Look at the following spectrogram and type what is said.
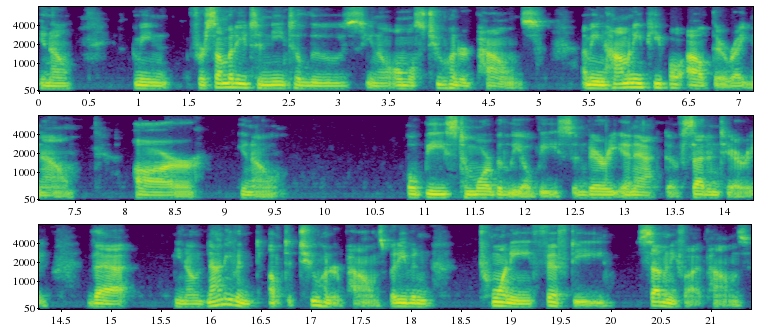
You know, I mean, for somebody to need to lose, you know, almost 200 pounds. I mean, how many people out there right now are, you know, obese to morbidly obese and very inactive, sedentary, that, you know, not even up to 200 pounds, but even 20, 50, 75 pounds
